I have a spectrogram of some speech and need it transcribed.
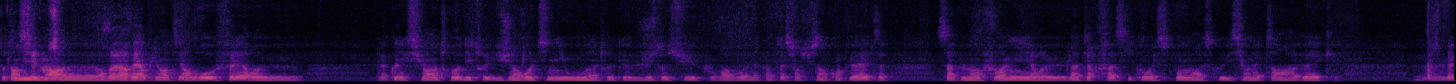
potentiellement euh, ré- réimplémenter, en gros, faire euh, la connexion entre des trucs du genre Roltini ou un truc euh, juste au-dessus pour avoir une implantation suffisamment complète. Simplement fournir l'interface qui correspond à ce que ici on attend avec la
